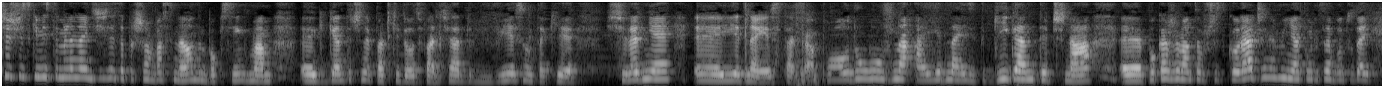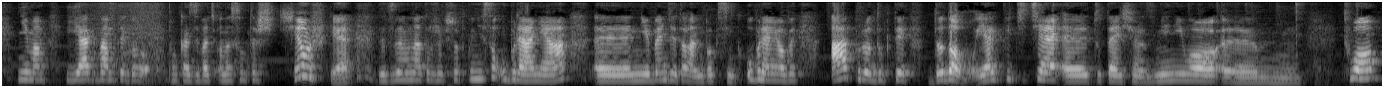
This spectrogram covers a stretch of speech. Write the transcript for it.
Cześć wszystkim, jestem Lena i dzisiaj zapraszam Was na unboxing. Mam e, gigantyczne paczki do otwarcia. Dwie są takie średnie, e, jedna jest taka podłużna, a jedna jest gigantyczna. E, pokażę Wam to wszystko raczej na miniaturce, bo tutaj nie mam jak Wam tego pokazywać. One są też ciężkie, ze względu na to, że w środku nie są ubrania. E, nie będzie to unboxing ubraniowy, a produkty do domu. Jak widzicie, e, tutaj się zmieniło. em, tło,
